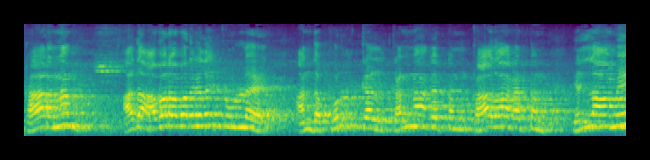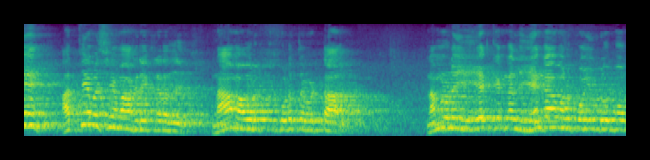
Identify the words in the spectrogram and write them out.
காரணம் அது அவரவர்களுக்கு உள்ள அந்த பொருட்கள் கண்ணாகட்டும் காதாகட்டும் எல்லாமே அத்தியாவசியமாக இருக்கிறது. நாம் அவருக்கு கொடுத்து விட்டால் நம்மளுடைய இயக்கங்கள் இயங்காமல் போய்விடுவோமோ?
